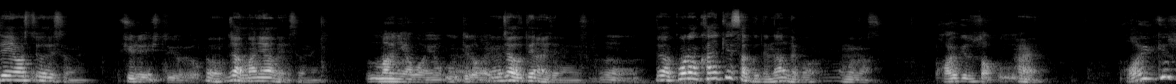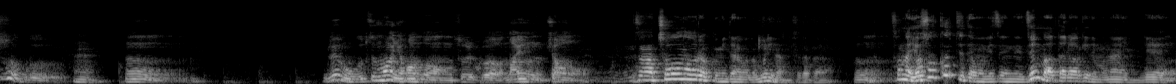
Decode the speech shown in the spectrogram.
令は必要ですよね。指令必要よ。そう。じゃあ間に合わないですよね。間に合わんよ。打ってから。じゃあ打てないじゃないですか。うん。だからこれの解決策って何だか思います？解決策、はい、解決策？うん、うん。でも打つ前に判断するしかないのちゃうの？その超能力みたいなこと無理なんですよ。だから。うん。そんな予測って言っても別にね全部当たるわけでもないんで、うん。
